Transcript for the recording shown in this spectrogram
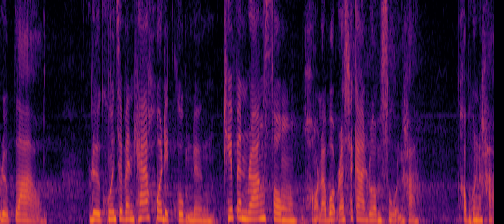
หรือเปล่า หรือคุณจะเป็นแค่คนอีกกลุ่มหนึ่งที่เป็นร่างทรงของระบบราชการรวมศูนย์ค่ะ ขอบคุณค่ะ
